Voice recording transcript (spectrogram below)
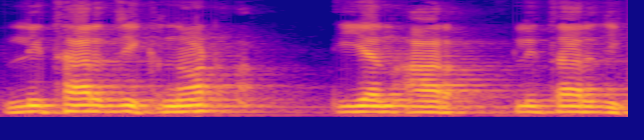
lethargic, not ENR, lethargic.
